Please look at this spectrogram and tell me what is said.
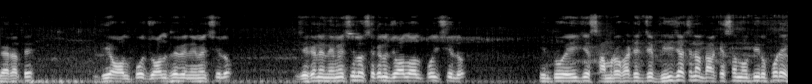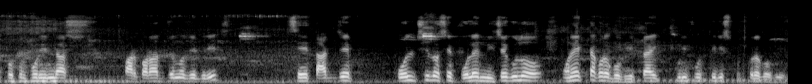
বেড়াতে। দিয়ে অল্প জল ভেবে নেমেছিল। যেখানে নেমেছিল, সেখানে জল অল্পই ছিল। কিন্তু এই যে সামরঘাটের যে ব্রিজ আছে না নাকেশা নদীর উপরে, কতুলপুর ইন্দাস পার করার জন্য যে ব্রিজ সেই তার যে পোল ছিল সেই পোলের নিচেগুলো অনেকটা করে গভীর, প্রায় কুড়ি ফুট, তিরিশ ফুট করে গভীর।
